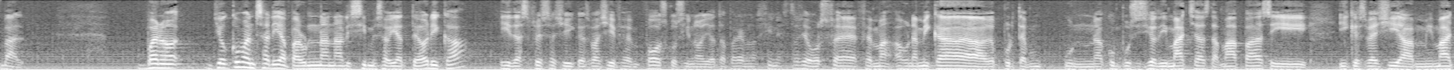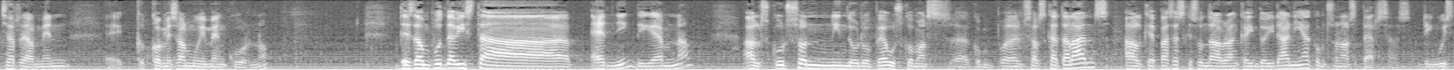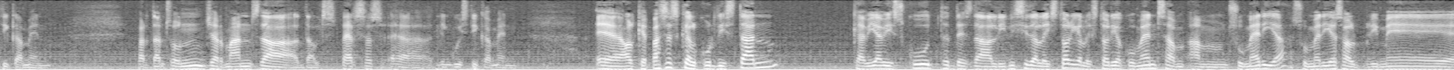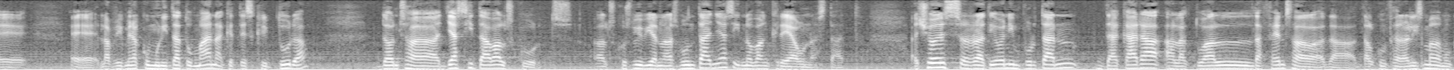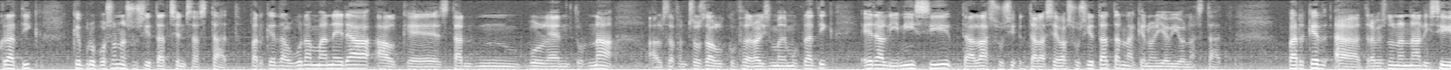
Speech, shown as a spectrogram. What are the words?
Val. Bueno, jo començaria per una anàlisi més aviat teòrica i després així que es vagi fent fosc o si no ja taparem les finestres llavors fem una mica portem una composició d'imatges, de mapes i, i que es vegi amb imatges realment eh, com és el moviment curt no? des d'un punt de vista ètnic diguem-ne els curts són indoeuropeus com, els, eh, com poden ser els catalans el que passa és que són de la branca indoirània com són els perses, lingüísticament per tant són germans de, dels perses eh, lingüísticament Eh, el que passa és que el Kurdistan, que havia viscut des de l'inici de la història, la història comença amb, amb Sumèria, Sumèria és el primer, eh, eh, la primera comunitat humana que té escriptura, doncs eh, ja citava els kurds. Els kurds vivien a les muntanyes i no van crear un estat. Això és relativament important de cara a l'actual defensa de, de, del confederalisme democràtic que proposa una societat sense estat, perquè d'alguna manera el que estan volent tornar els defensors del confederalisme democràtic era l'inici de, la, de la seva societat en la que no hi havia un estat perquè eh, a través d'un anàlisi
